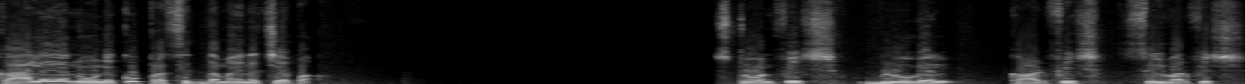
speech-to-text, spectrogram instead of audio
కాలేయ నూనెకు ప్రసిద్ధమైన చేప. Stone fish blue whale cod fish silver fish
